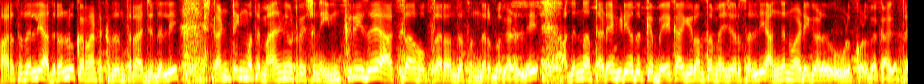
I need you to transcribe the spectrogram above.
ಭಾರತದಲ್ಲಿ, ಅದರಲ್ಲೂ ಕರ್ನಾಟಕದಂಥ ರಾಜ್ಯದಲ್ಲಿ ಸ್ಟಂಟಿಂಗ್ ಮತ್ತು ನ್ಯೂಟ್ರಿಷನ್ ಇನ್ಕ್ರೀಸೇ ಆಗ್ತಾ ಹೋಗ್ತಾ ಇರೋಂಥ ಸಂದರ್ಭಗಳಲ್ಲಿ ಅದನ್ನು ತಡೆ ಹಿಡಿಯೋದಕ್ಕೆ ಬೇಕಾಗಿರೋಂಥ ಮೆಜರ್ಸಲ್ಲಿ ಅಂಗನವಾಡಿಗಳು ಉಳ್ಕೊಳ್ಬೇಕಾಗತ್ತೆ.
